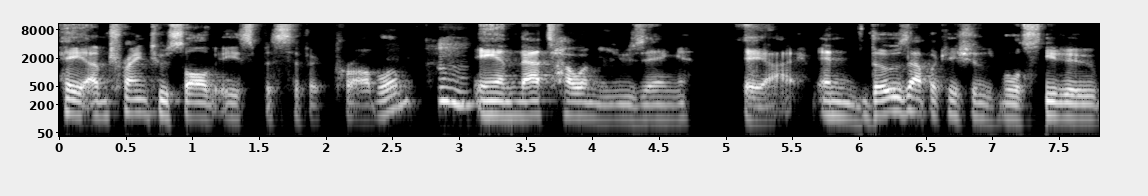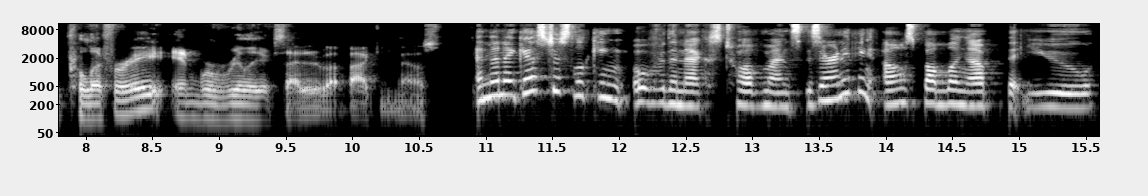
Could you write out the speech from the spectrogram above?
hey, I'm trying to solve a specific problem. Mm-hmm. And that's how I'm using AI. And those applications will see to proliferate. And we're really excited about backing those. And then I guess just looking over the next 12 months, is there anything else bubbling up that you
